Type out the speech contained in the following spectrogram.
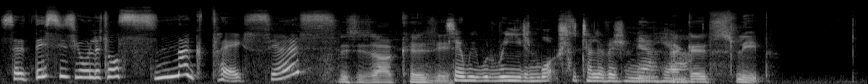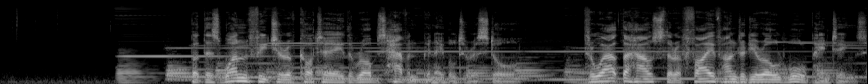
So this is your little snug place, yes? This is our cosy. So we would read and watch the television Yeah. in here. And go to sleep. But there's one feature of Cothay the Robbs haven't been able to restore. Throughout the house, there are 500 year old wall paintings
